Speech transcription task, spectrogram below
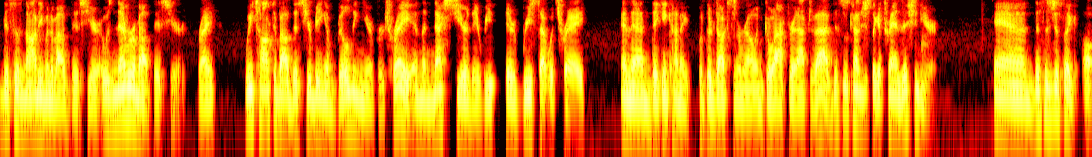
this is not even about this year. It was never about this year, right? We talked about this year being a building year for Trey, and the next year they re- they reset with Trey, and then they can kind of put their ducks in a row and go after it after that. This was kind of just like a transition year, and this is just like uh,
